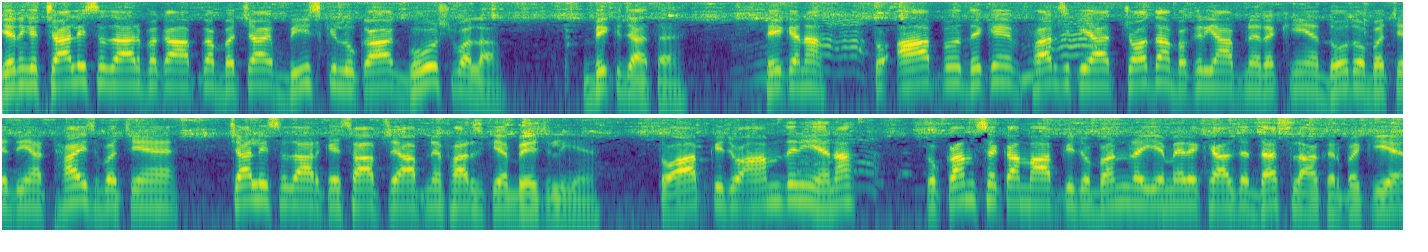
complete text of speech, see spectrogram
यानी कि चालीस हज़ार रुपये का आपका बच्चा बीस किलो का गोश्त वाला बिक जाता है, ठीक है ना? तो आप देखें, फ़र्ज़ किया चौदह बकरियाँ आपने रखी हैं, दो दो बच्चे दिए अट्ठाईस बच्चे हैं, चालीस हज़ार के हिसाब से आपने फ़र्ज़ किया बेच लिए हैं। तो आपकी जो आमदनी है ना तो कम से कम आपकी जो बन रही है, मेरे ख्याल से दस लाख रुपए की है,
